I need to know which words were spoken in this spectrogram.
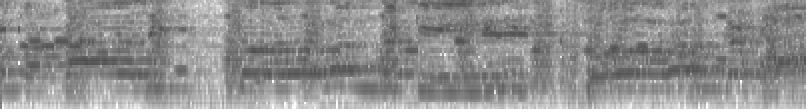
empat kali. Serem ke kiri, serem ke kanan.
